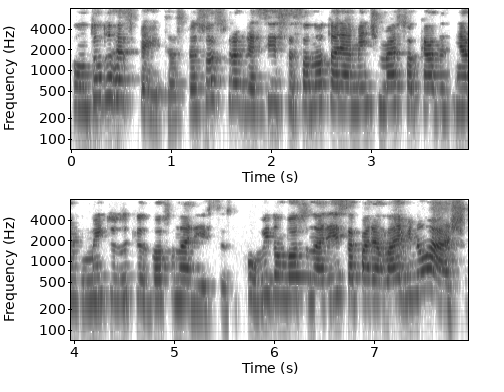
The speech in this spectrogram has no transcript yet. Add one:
Com todo respeito, as pessoas progressistas são notoriamente mais focadas em argumentos do que os bolsonaristas. Convidam um bolsonarista para a live, não acho.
